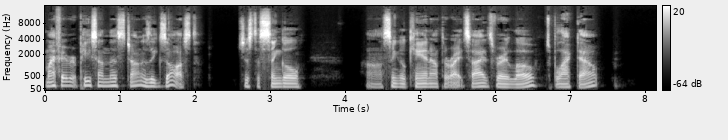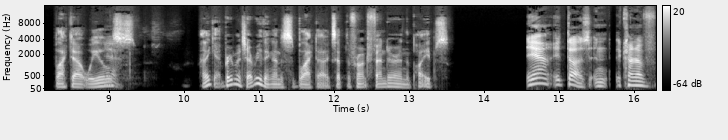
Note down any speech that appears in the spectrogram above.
my favorite piece on this, John, is the exhaust. Just a single, uh, single can out the right side. It's very low. It's blacked out. Blacked out wheels. I think pretty much everything on this is blacked out except the front fender and the pipes. Yeah, it does, and it kind of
